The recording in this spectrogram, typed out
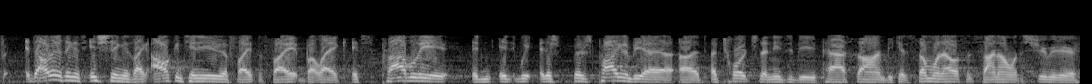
f- the other thing that's interesting is like I'll continue to fight the fight, but like it's probably it, it, we, there's there's probably going to be a, a a torch that needs to be passed on because someone else that signed on with the distributor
